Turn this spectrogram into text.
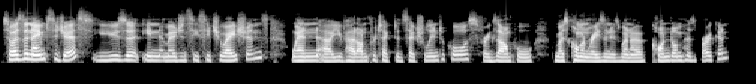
So, as the name suggests, you use it in emergency situations when uh, you've had unprotected sexual intercourse. For example, the most common reason is when a condom has broken.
